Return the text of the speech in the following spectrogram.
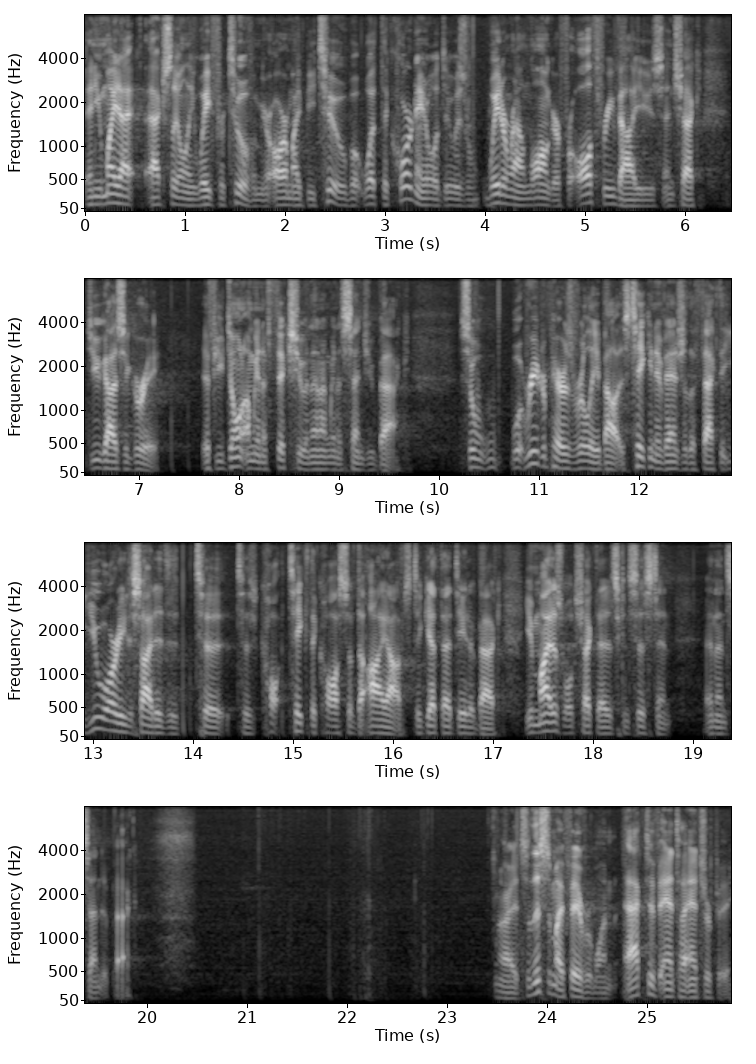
and you might actually only wait for two of them. Your R might be two, but what the coordinator will do is wait around longer for all three values and check, do you guys agree? If you don't, I'm going to fix you and then I'm going to send you back. So what read repair is really about is taking advantage of the fact that you already decided to, to, to take the cost of the IOPS to get that data back. You might as well check that it's consistent and then send it back. All right, so this is my favorite one, active anti-entropy.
